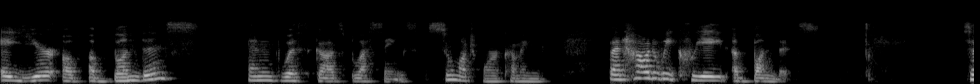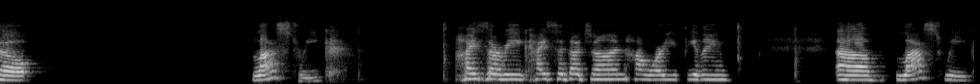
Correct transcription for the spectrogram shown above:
a year of abundance and with God's blessings. So much more coming but how do we create abundance? So last week, hi Zarik, hi Sadajan, how are you feeling? Uh, last week,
